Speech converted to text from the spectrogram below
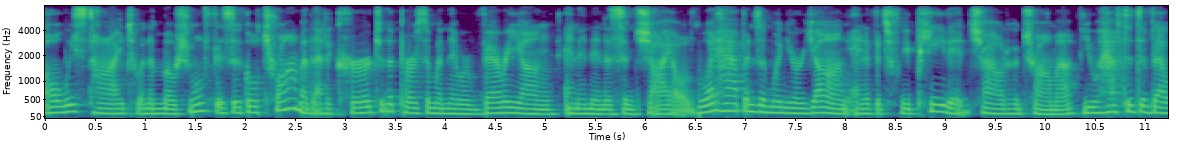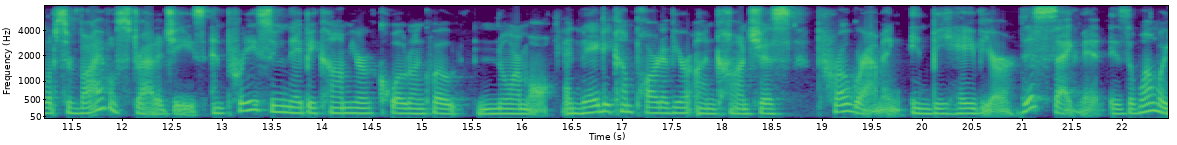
always tied to an emotional, physical trauma that occurred to the person when they were very young and an innocent child. What happens when you're young and if it's repeated childhood trauma, you have to develop survival strategies and pretty soon they become your quote unquote normal and they become part of your unconscious programming in behavior. This segment is the one where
